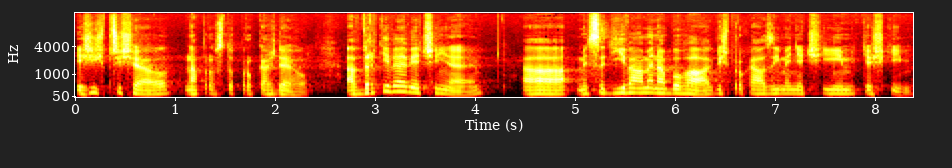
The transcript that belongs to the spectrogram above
Ježíš přišel naprosto pro každého. A v drtivé většině a my se díváme na Boha, když procházíme něčím těžkým.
